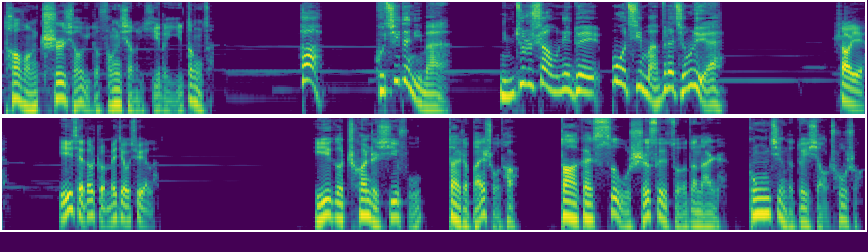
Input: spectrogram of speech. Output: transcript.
他往池小雨的方向移了移凳子。啊，我记得你们，你们就是上午那对默契满分的情侣。少爷，一切都准备就绪了。一个穿着西服、戴着白手套、大概四五十岁左右的男人，恭敬的对小初说：“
